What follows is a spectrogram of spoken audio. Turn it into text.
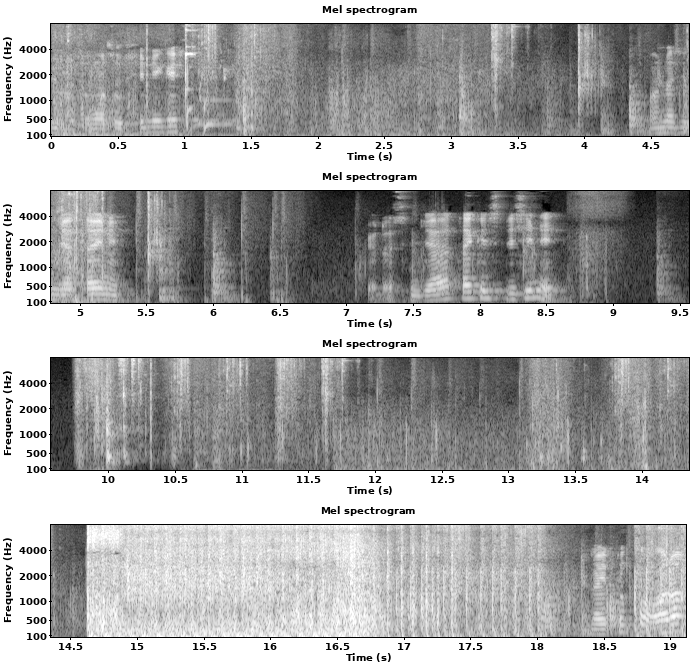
Ini langsung masuk sini, guys. Mana senjata ini? Gak ada senjata, guys, di sini. Nah itu kok orang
